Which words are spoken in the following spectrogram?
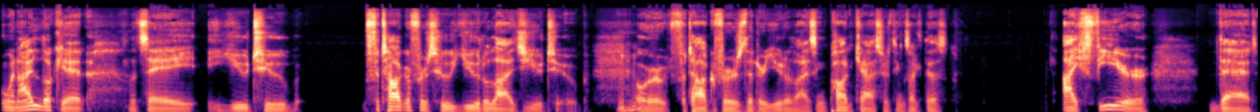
when I look at, let's say, YouTube, photographers who utilize YouTube mm-hmm. or photographers that are utilizing podcasts or things like this, I fear that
